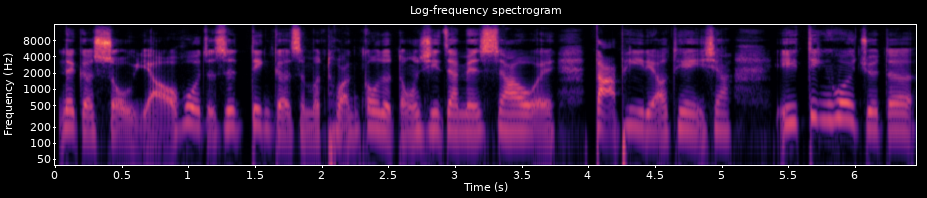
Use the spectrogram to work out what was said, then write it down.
那个手摇，或者是订个什么团购的东西，在那边稍微打屁聊天一下，一定会觉得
